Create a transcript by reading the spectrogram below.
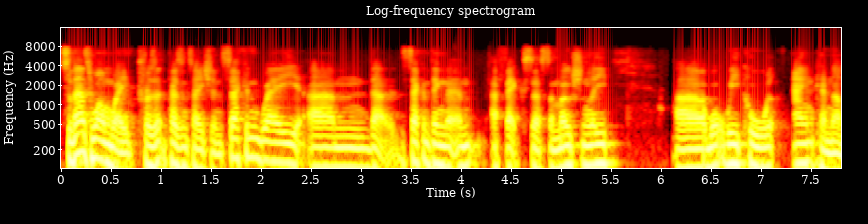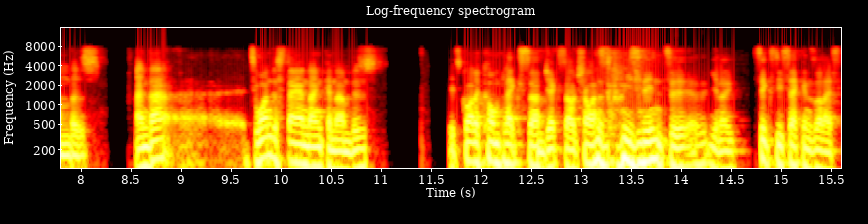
So that's one way, pre- presentation. Second way, um, that second thing that um, affects us emotionally, uh, what we call anchor numbers. And that, to understand anchor numbers, it's quite a complex subject, so I'll try and squeeze it into, you know, 60 seconds or less.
